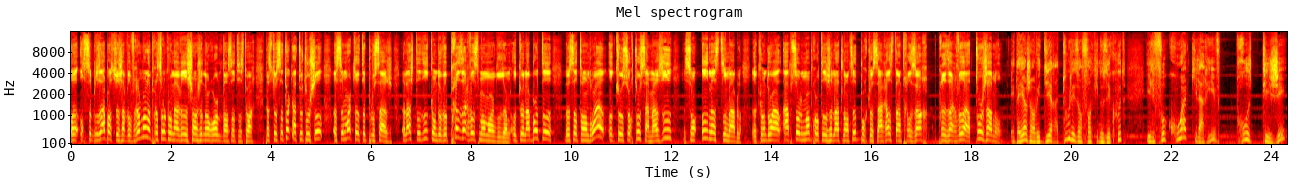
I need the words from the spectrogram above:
et c'est bizarre parce que j'avais vraiment l'impression qu'on avait échangé nos rôles dans cette histoire. Parce que c'est toi qui as tout touché et c'est moi qui ai été plus sage. Et là, je t'ai dit qu'on devait préserver ce moment, Guillaume. Et que la beauté de cet endroit et que surtout sa magie, sont inestimables. Et qu'on doit absolument protéger l'Atlantide pour que ça reste un trésor préservé à tout jamais. Et d'ailleurs, j'ai envie de dire à tous les enfants qui nous écoutent, il faut, quoi qu'il arrive, protéger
